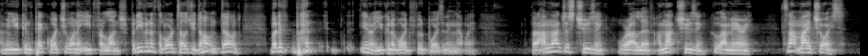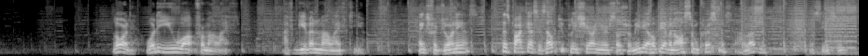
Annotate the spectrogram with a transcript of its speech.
I mean, you can pick what you want to eat for lunch, but even if the Lord tells you don't, don't. But if but you know, you can avoid food poisoning that way. But I'm not just choosing where I live. I'm not choosing who I marry. It's not my choice. Lord, what do you want for my life? I've given my life to you. Thanks for joining us. If this podcast has helped you, please share on your social media. I hope you have an awesome Christmas. I love you. We'll see you soon.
